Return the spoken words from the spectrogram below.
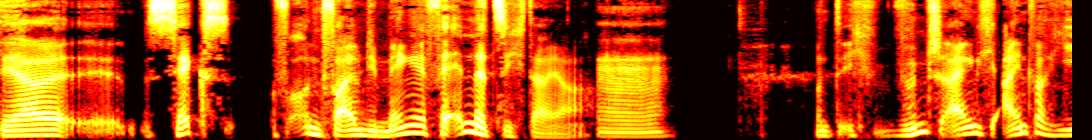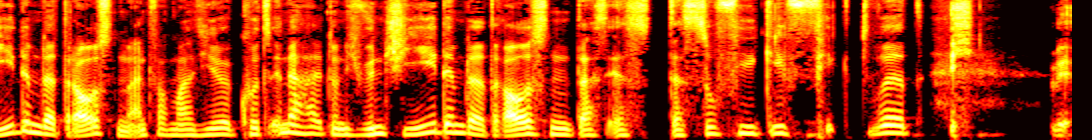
Der äh, Sex und vor allem die Menge verändert sich da ja. mh, Und ich wünsche eigentlich einfach jedem da draußen, einfach mal hier kurz innehalten und ich wünsche jedem da draußen, dass es, dass so viel gefickt wird. Ich, wir,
